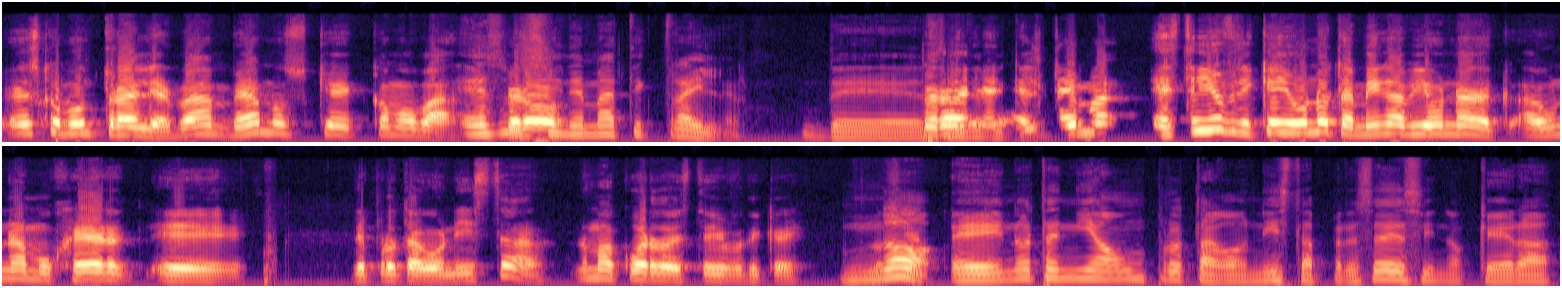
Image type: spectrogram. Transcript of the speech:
es como un tráiler, va- veamos que, cómo va. Es un cinematic trailer de pero el, tema, State of Decay 1 también había una, una mujer eh, de protagonista. No me acuerdo de State of Decay. No, eh, no tenía un protagonista per se, sino que era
